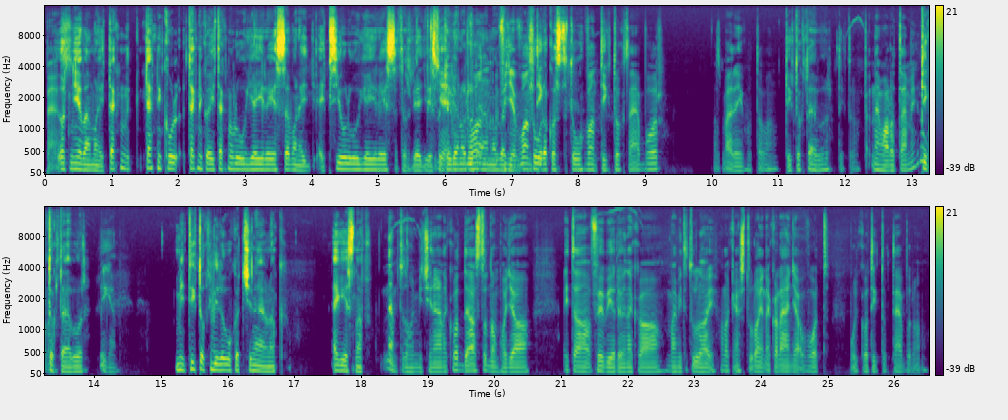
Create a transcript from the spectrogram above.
Persze. ott nyilván van egy technikul, technikai, technológiai része, van egy, egy pszichológiai része, tehát hogy egyrészt, hogy hogyan adod el magad, figyelj, van szórakoztató. van TikTok tábor, az már régóta van. TikTok tábor? TikTok. Nem hallottál még róla? TikTok tábor. Igen. Mi TikTok videókat csinálnak egész nap. Nem tudom, hogy mit csinálnak ott, de azt tudom, hogy a, itt a főbérlőnek, a, mármint a tulaj, a lakás tulajnak a lánya volt múltkor TikTok táborban.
